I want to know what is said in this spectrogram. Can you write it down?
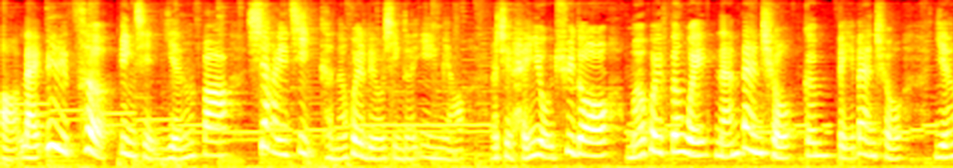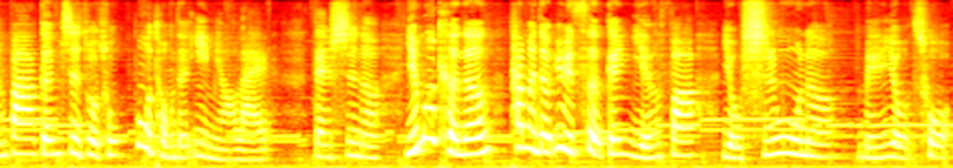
啊，来预测并且研发下一季可能会流行的疫苗，而且很有趣的哦，我们会分为南半球跟北半球研发跟制作出不同的疫苗来。但是呢，有没有可能他们的预测跟研发有失误呢？没有错。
